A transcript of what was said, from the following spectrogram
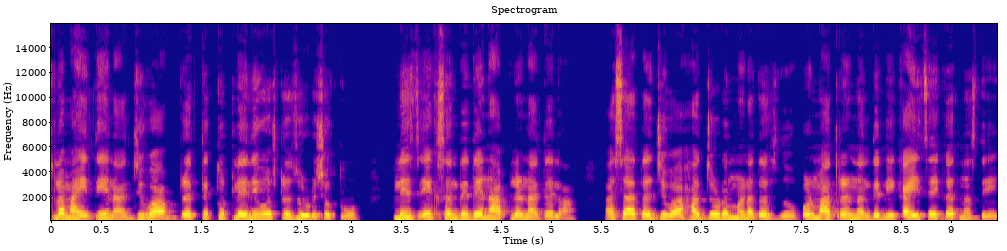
तुला माहिती आहे ना जीवा प्रत्येक तुटलेली गोष्ट जोडू शकतो. प्लीज एक संधी दे ना आपल्या नात्याला. असं आता जीवा हात जोडून म्हणत असतो पण मात्र नंदिनी काहीच ऐकत नसते.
